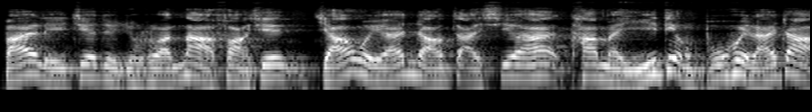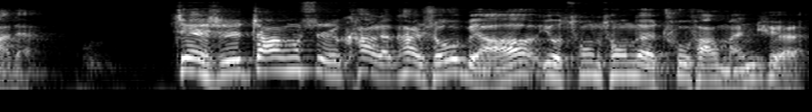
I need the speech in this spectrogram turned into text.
百里接着就说：“那放心，蒋委员长在西安，他们一定不会来炸的。”这时，张氏看了看手表，又匆匆的出房门去了。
